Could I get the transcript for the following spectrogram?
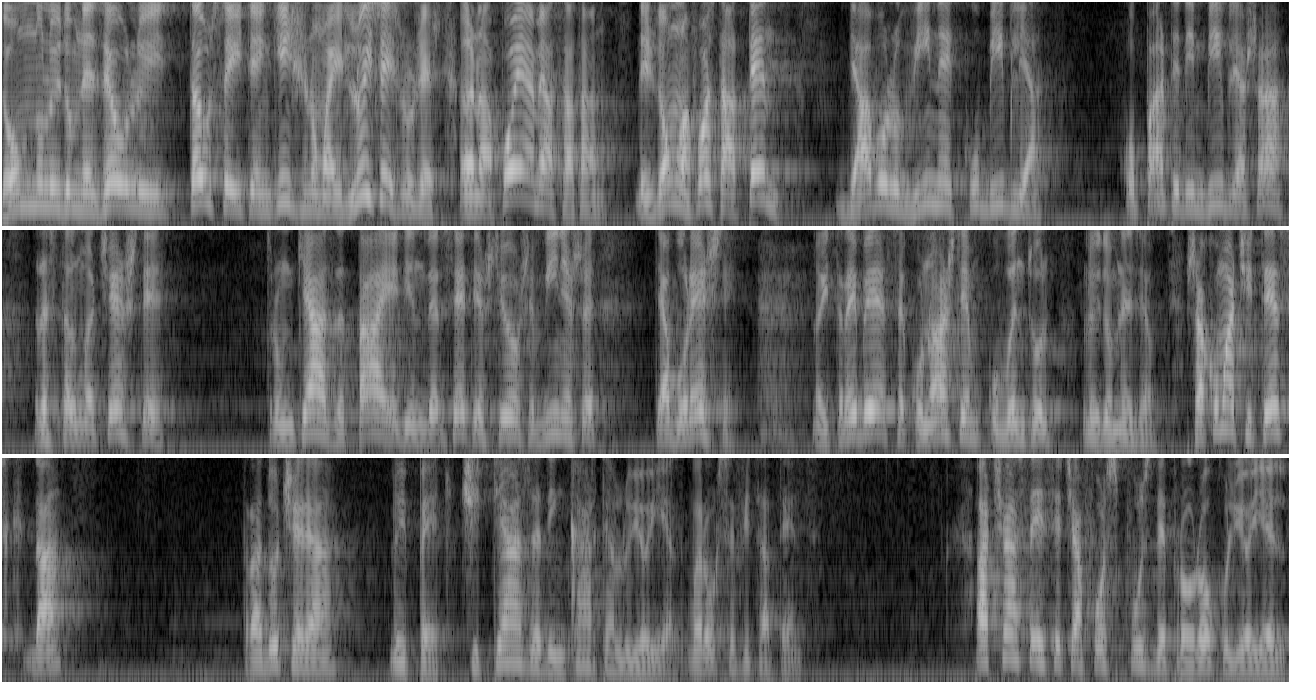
Domnului Dumnezeului tău să-i te închini și numai lui să-i slujești. Înapoi a mea, satan. Deci Domnul a fost atent. Diavolul vine cu Biblia, cu o parte din Biblie așa, răstălmăcește, trunchează, taie din versete, știu eu, și vine și te aburește. Noi trebuie să cunoaștem cuvântul lui Dumnezeu. Și acum citesc, da, traducerea lui Petru. Citează din cartea lui Ioel. Vă rog să fiți atenți. Aceasta este ce a fost spus de prorocul Ioel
